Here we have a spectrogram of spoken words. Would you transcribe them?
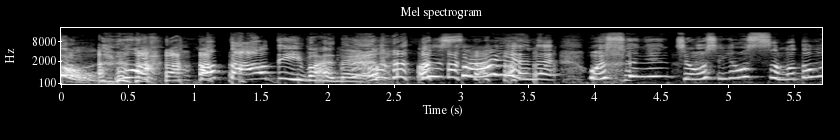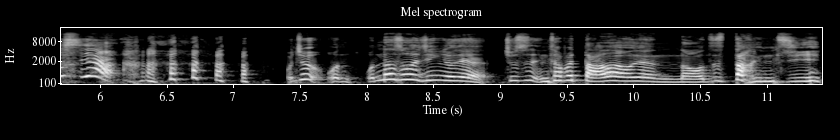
嘣哇，然后打到地板呢，我我傻眼呢，我瞬间酒醒，我什么东西啊？我就我我那时候已经有点，就是你知道被打到有点脑子宕机，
